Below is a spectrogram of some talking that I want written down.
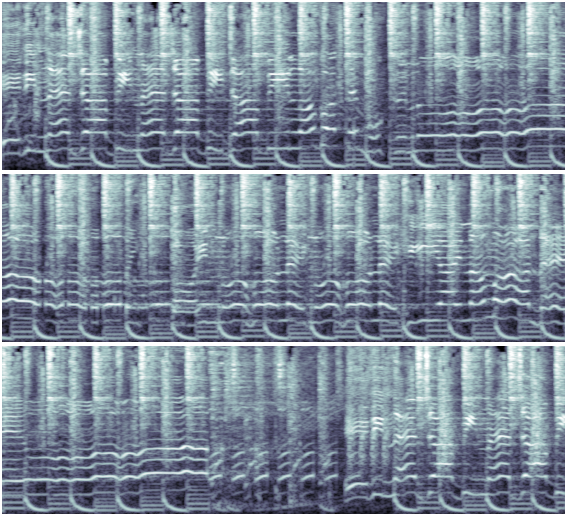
এরি নে যাবি নে যাবি যাবি লগতে মোক লৈ তই নহলে নহলে হিয়াই নামানে অ। এৰি নে যাবি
